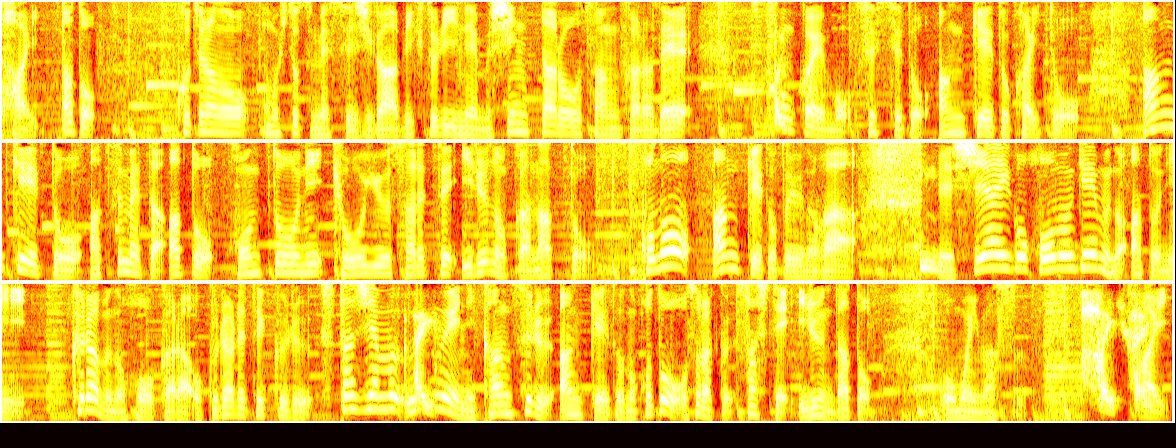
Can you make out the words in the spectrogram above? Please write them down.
はい。あとこちらのもう一つメッセージがビクトリーネーム慎太郎さんからで今回もせっせとアンケート回答アンケートを集めた後本当に共有されているのかなと。このアンケートというのが、え試合後ホームゲームの後にクラブの方から送られてくるスタジアム運営に関するアンケートのことをおそらく指しているんだと思います。はい、はい、はい、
